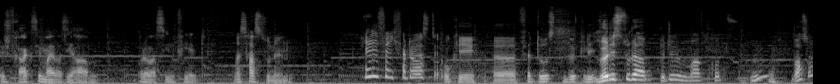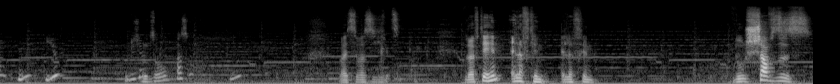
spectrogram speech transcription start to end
Ich frag sie mal, was sie haben. Oder was ihnen fehlt. Was hast du denn? Hilfe, ich verdurste. Okay, äh. Verdursten wirklich. Würdest du da bitte mal kurz. Hm, Wasser? Hm, hier? Ein bisschen Und so? Wasser? Hm? Weißt du, was ich jetzt. Läuft der hin? Er läuft hin, er läuft hin. Du schaffst es!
